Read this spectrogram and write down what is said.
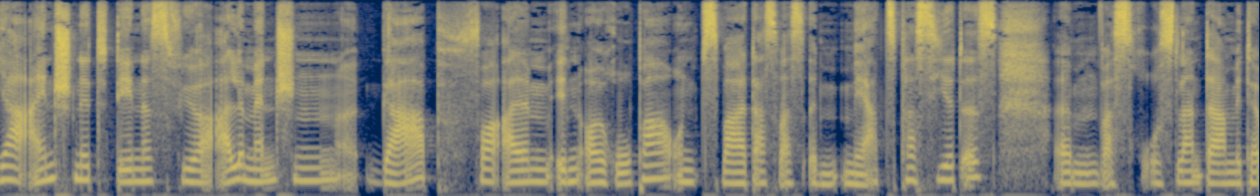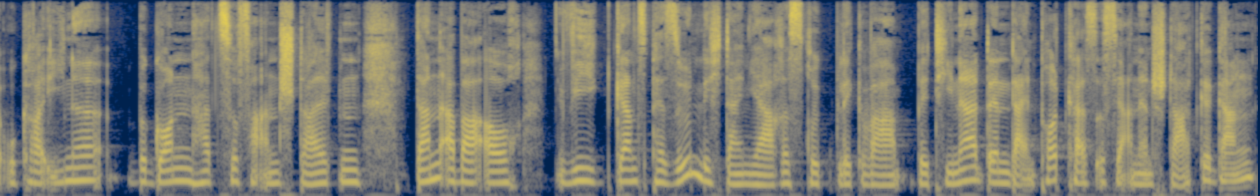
ja, Einschnitt, den es für alle Menschen äh, gab, vor allem in Europa, und zwar das, was im März passiert ist, ähm, was Russland da mit der Ukraine begonnen hat zu veranstalten. Dann aber auch, wie ganz persönlich dein Jahresrückblick war, Bettina, denn dein Podcast ist ja an den Start gegangen.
